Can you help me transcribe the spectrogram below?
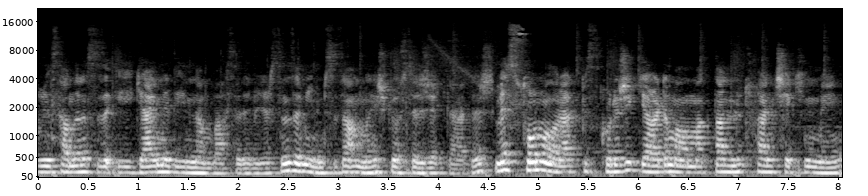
Bu insanların size iyi gelmediğinden bahsedebilirsiniz. Eminim size anlayış göstereceklerdir. Ve son olarak psikolojik yardım almaktan lütfen çekinmeyin.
